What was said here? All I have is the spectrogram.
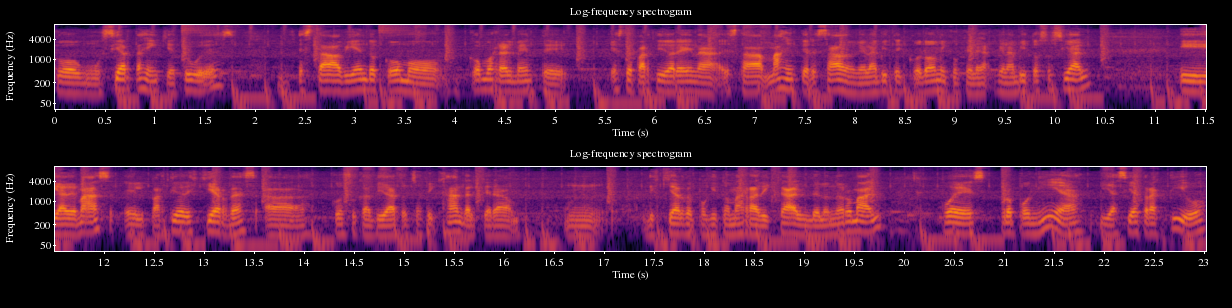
con ciertas inquietudes, estaba viendo cómo, cómo realmente este partido Arena estaba más interesado en el ámbito económico que en el ámbito social y además el partido de izquierdas ah, con su candidato Chafik Handal que era un, de izquierda un poquito más radical de lo normal, pues proponía y hacía atractivo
